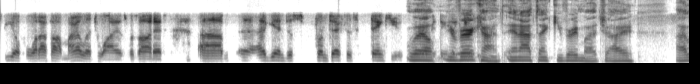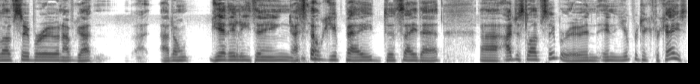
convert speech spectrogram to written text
steal for what I thought mileage wise was on it. Um, again, just from Texas, thank you. Well, you're very kind, and I thank you very much. I I love Subaru, and I've got I, I don't get anything. I don't get paid to say that. Uh, I just love Subaru, and in your particular case,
